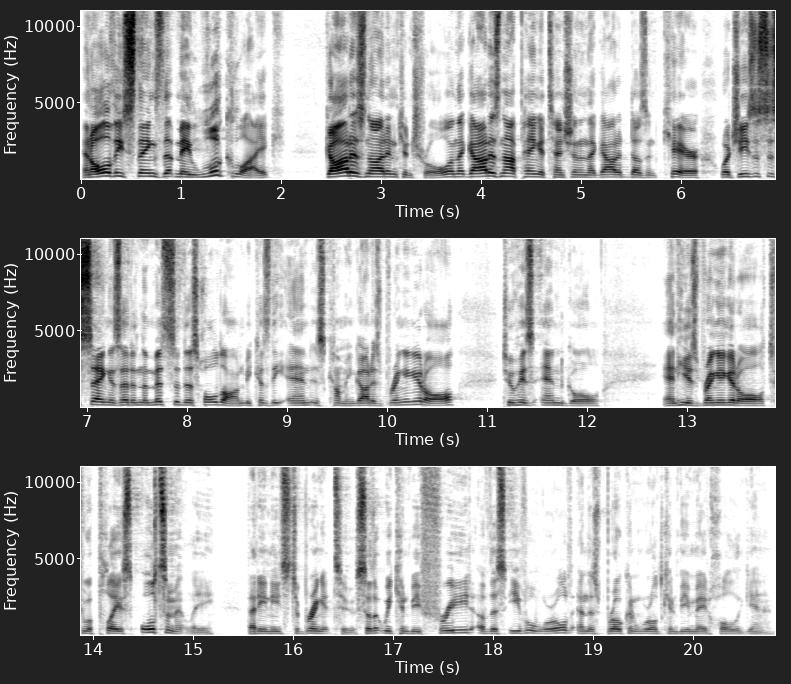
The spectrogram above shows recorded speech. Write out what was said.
and all these things that may look like God is not in control and that God is not paying attention and that God doesn't care, what Jesus is saying is that in the midst of this, hold on because the end is coming. God is bringing it all to his end goal, and he is bringing it all to a place ultimately that he needs to bring it to so that we can be freed of this evil world and this broken world can be made whole again.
